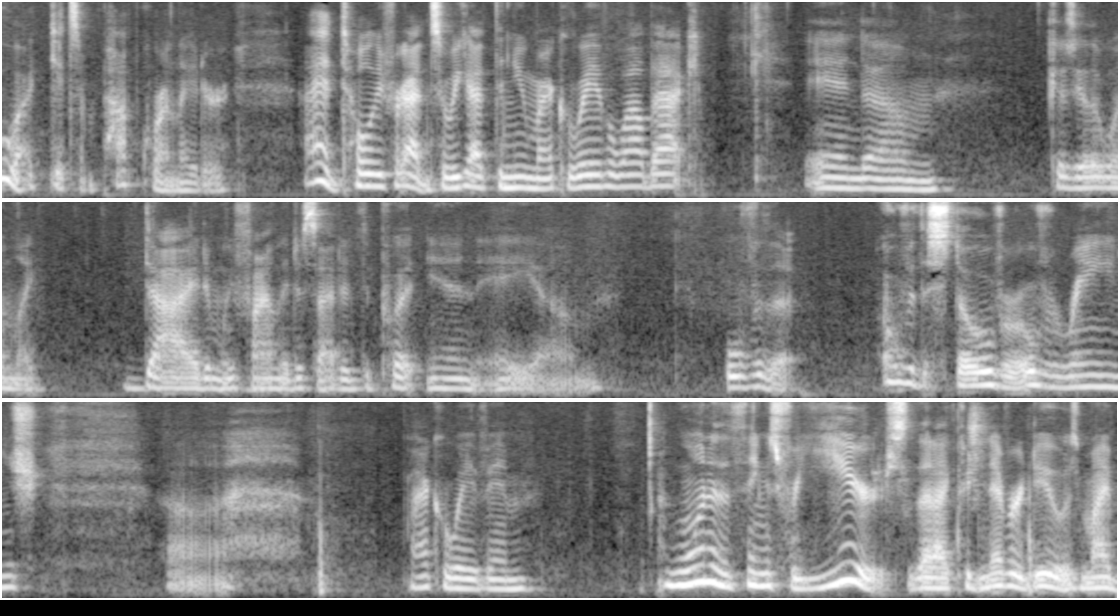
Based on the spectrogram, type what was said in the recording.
Ooh, I'd get some popcorn later. I had totally forgotten. So we got the new microwave a while back, and um, because the other one like died, and we finally decided to put in a um, over the over the stove or over range uh, microwave in. One of the things for years that I could never do is my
